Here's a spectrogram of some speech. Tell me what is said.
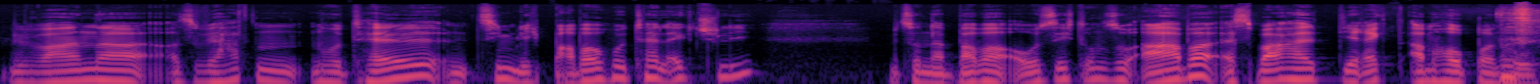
Wir waren da, also wir hatten ein Hotel, ein ziemlich Baba-Hotel actually, mit so einer Baba-Aussicht und so, aber es war halt direkt am Hauptbahnhof.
